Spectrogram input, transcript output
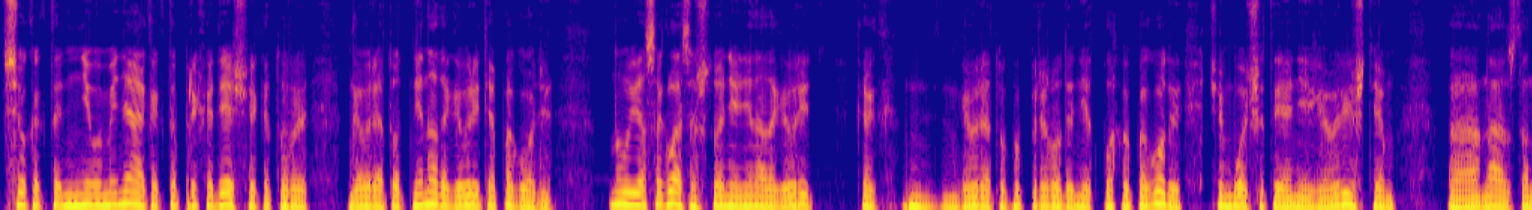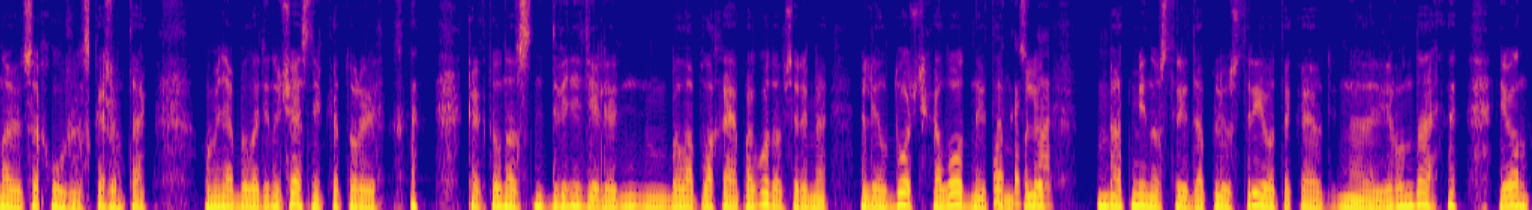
все как-то не у меня, а как-то приходящие, которые говорят, вот не надо говорить о погоде. Ну, я согласен, что они не надо говорить как говорят, у природы нет плохой погоды, чем больше ты о ней говоришь, тем э, она становится хуже, скажем так. У меня был один участник, который как-то у нас две недели была плохая погода, все время лил дождь, холодный, там плюс, от минус 3 до плюс 3, вот такая вот ерунда. И он,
